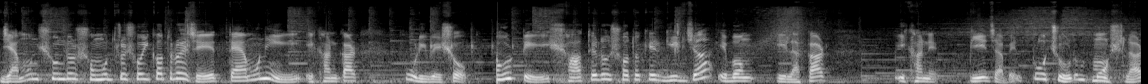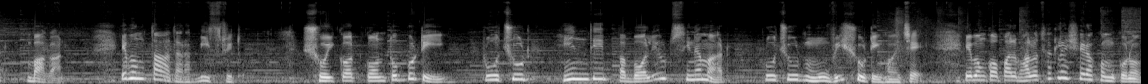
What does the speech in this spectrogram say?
যেমন সুন্দর সমুদ্র সৈকত রয়েছে তেমনই এখানকার পরিবেশও। শহরটি সতেরো শতকের গির্জা এবং এলাকার এখানে পেয়ে যাবেন প্রচুর মশলার বাগান এবং তা দ্বারা বিস্তৃত। সৈকত গন্তব্যটি প্রচুর হিন্দি বা বলিউড সিনেমার প্রচুর মুভি শুটিং হয়েছে। এবং কপাল ভালো থাকলে সেরকম কোনো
